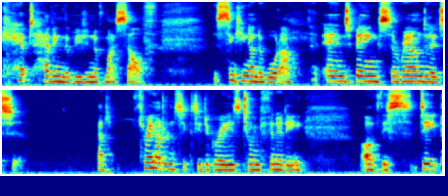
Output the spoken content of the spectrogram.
kept having the vision of myself sinking underwater and being surrounded at 360 degrees to infinity of this deep,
